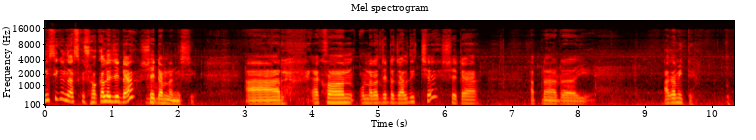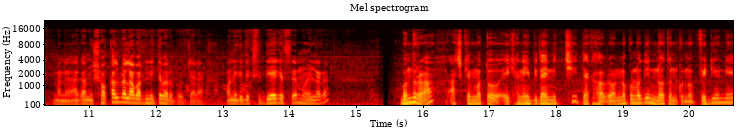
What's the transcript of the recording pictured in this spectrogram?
নিচ্ছি কিন্তু আজকে সকালে যেটা সেটা আমরা নিচ্ছি আর এখন ওনারা যেটা জাল দিচ্ছে সেটা আপনার আগামীতে মানে আগামী সকালবেলা আবার নিতে পারব যারা অনেকে দেখছি দিয়ে গেছে মহিলারা। বন্ধুরা, আজকের মতো এখানেই বিদায় নিচ্ছি। দেখা হবে অন্য কোনো দিন নতুন কোনো ভিডিও নিয়ে।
